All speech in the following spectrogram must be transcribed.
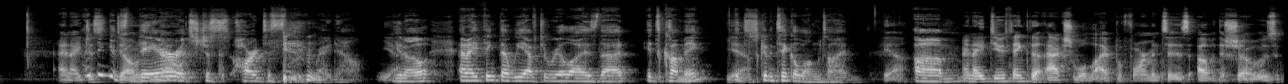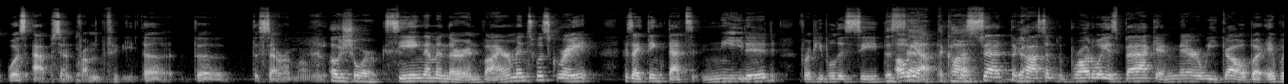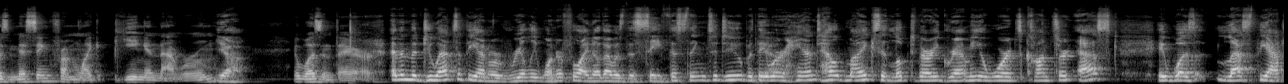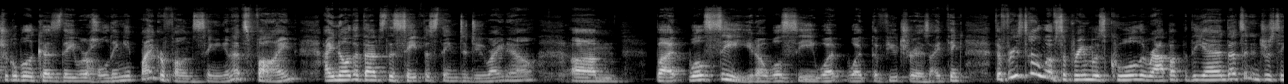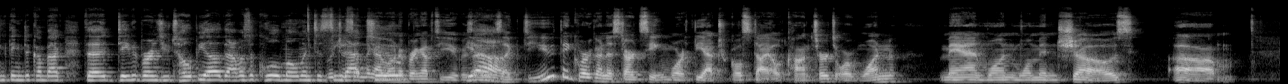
And I. I just think it's don't there. know. It's just hard to see right now. Yeah. You know? And I think that we have to realize that it's coming. Yeah. It's going to take a long time. Yeah. Um, and I do think the actual live performances of the shows was absent from the the the, the ceremony. Oh, sure. Seeing them in their environments was great. because I think that's needed for people to see. The oh set, yeah, the the set, the Yeah. costume, the Broadway is back, and there we go. But it was missing from like being in that room. Yeah. It wasn't there. And then the duets at the end were really wonderful. I know that was the safest thing to do, but they Yeah. were handheld mics. It looked very Grammy Awards concert esque. It was less theatrical because they were holding microphones singing, and that's fine. I know that that's the safest thing to do right now. Um, but we'll see. You know, we'll see what what the future is. I think the freestyle Love Supreme was cool. The wrap up at the end. That's an interesting thing to come back. The David Byrne's Utopia. That was a cool moment to see Which is that something too. I want to bring up to you because I was like, do you think we're going to start seeing more theatrical style concerts or one man, one woman shows um,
